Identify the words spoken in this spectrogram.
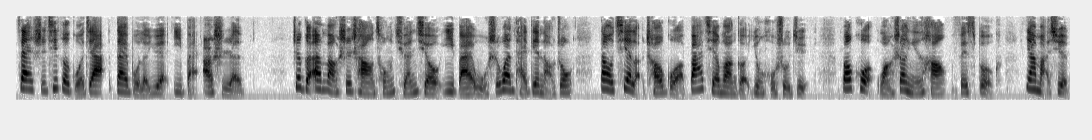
在十七个国家逮捕了约一百二十人。这个暗网市场从全球一百五十万台电脑中。盗窃了超过八千万个用户数据，包括网上银行、Facebook、亚马逊、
